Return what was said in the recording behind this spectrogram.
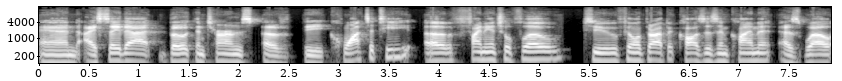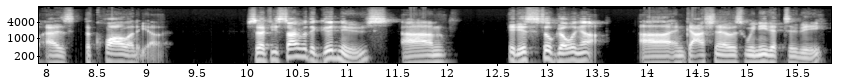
And I say that both in terms of the quantity of financial flow to philanthropic causes in climate, as well as the quality of it. So, if you start with the good news, um, it is still going up. Uh, and gosh knows we need it to be.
